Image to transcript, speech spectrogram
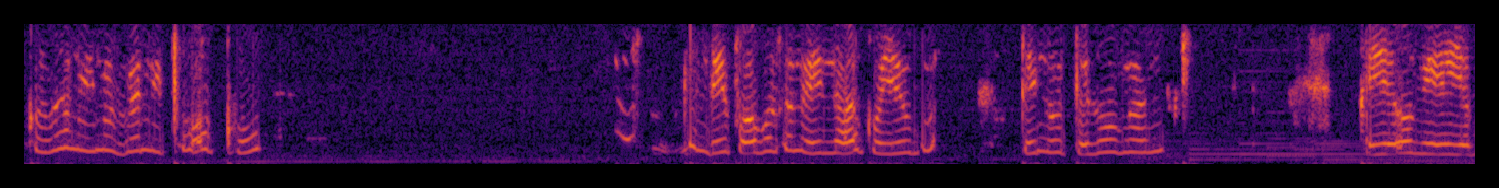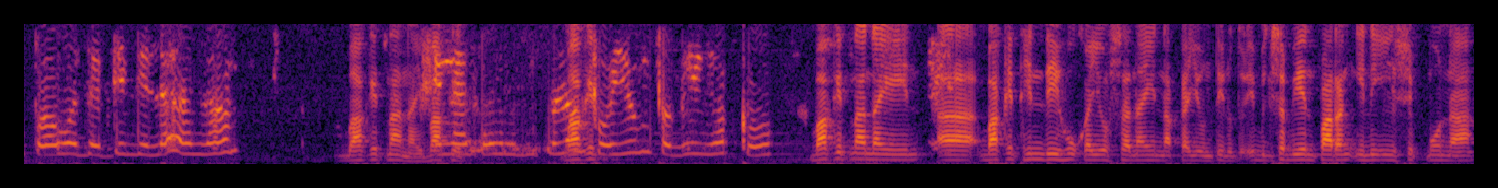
ako sanay na ganito ako. Hindi po ako sanay na ako yung tinutulungan. Kaya umiiyak po ako di nila alam. Bakit nanay? Bakit? Lang Bakit? po yung pag-iyak ko. Bakit nanay, ah, bakit hindi ho kayo sanay na kayong tinutulungan? Ibig sabihin parang iniisip mo na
